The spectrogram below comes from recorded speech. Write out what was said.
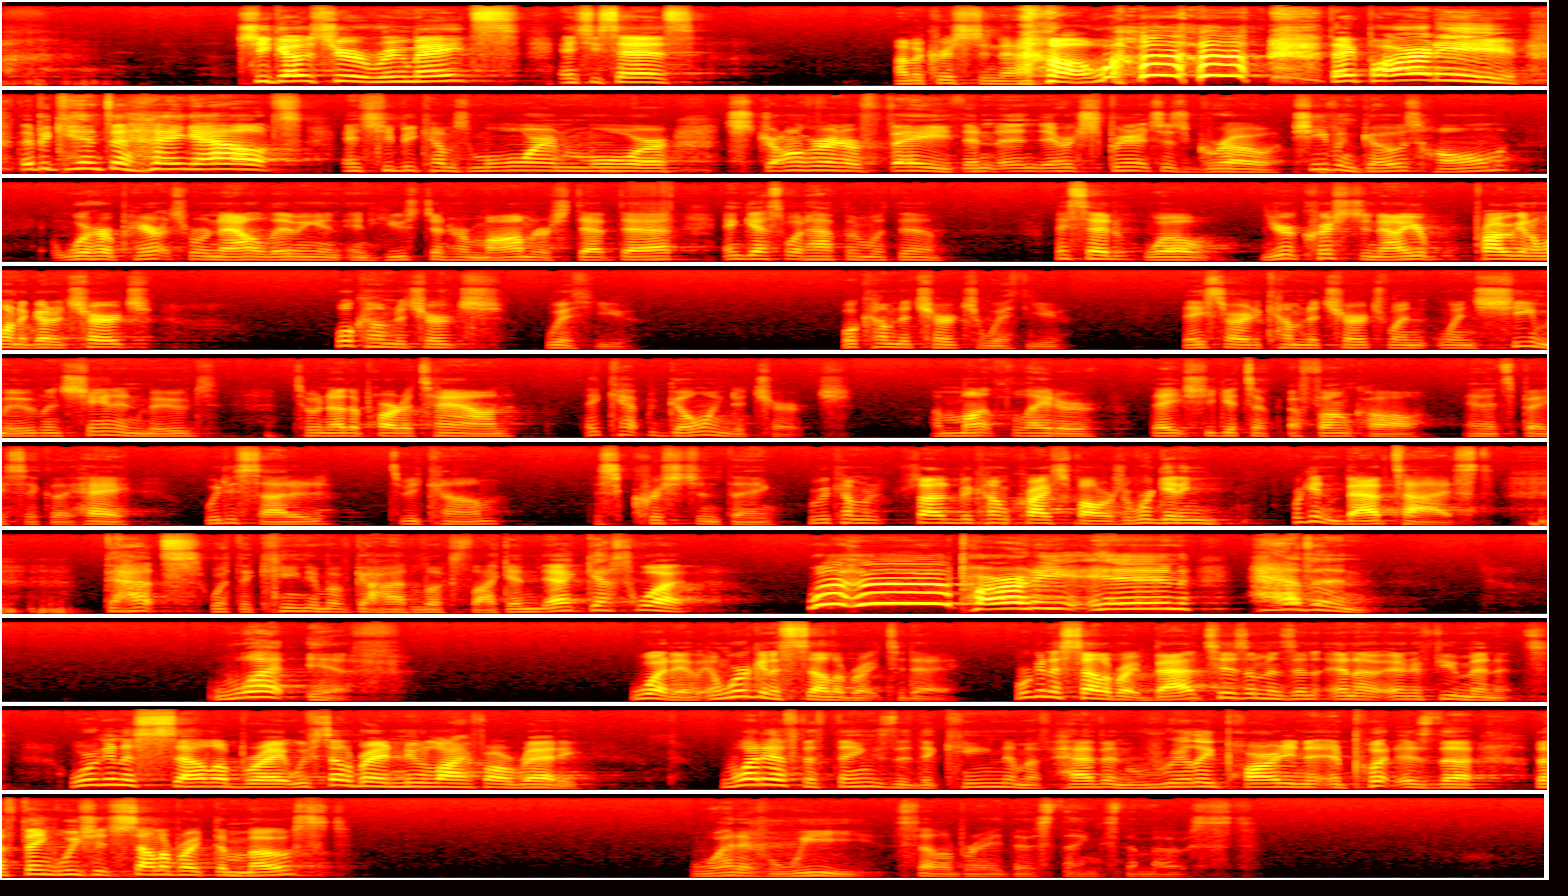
She goes to her roommates and she says, I'm a Christian now. they party. They begin to hang out. And she becomes more and more stronger in her faith, and, and their experiences grow. She even goes home where her parents were now living in, in Houston, her mom and her stepdad. And guess what happened with them? They said, Well, you're a Christian now. You're probably going to want to go to church. We'll come to church with you. We'll come to church with you. They started coming to church when, when she moved, when Shannon moved to another part of town they kept going to church. A month later, they, she gets a, a phone call, and it's basically, hey, we decided to become this Christian thing. We become, decided to become Christ followers, and we're getting, we're getting baptized. That's what the kingdom of God looks like. And that, guess what? Woohoo! Party in heaven. What if? What if? And we're going to celebrate today. We're going to celebrate baptism in, in, a, in a few minutes. We're going to celebrate, we've celebrated new life already. What if the things that the kingdom of heaven really partied and put as the, the thing we should celebrate the most? What if we celebrated those things the most?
